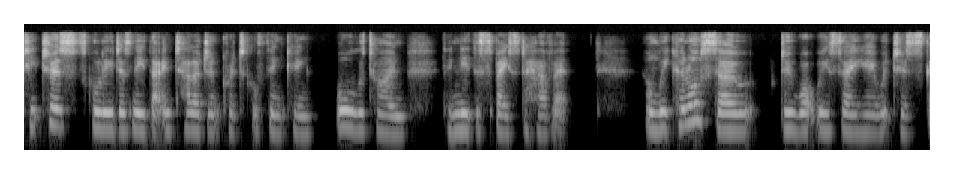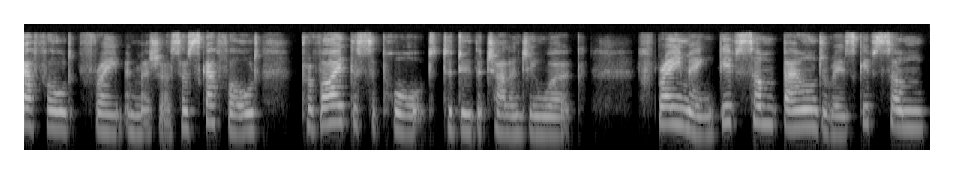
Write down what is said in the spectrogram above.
Teachers, school leaders need that intelligent critical thinking all the time. They need the space to have it. And we can also do what we say here, which is scaffold, frame and measure. So scaffold, provide the support to do the challenging work. Framing, give some boundaries, give some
